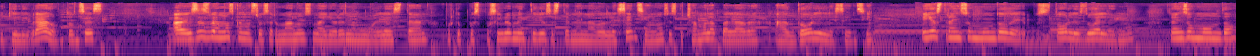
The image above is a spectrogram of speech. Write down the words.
equilibrado. Entonces, a veces vemos que nuestros hermanos mayores nos molestan porque pues posiblemente ellos estén en la adolescencia, ¿no? Si escuchamos la palabra adolescencia, ellos traen su mundo de, pues todo les duele, ¿no? Traen su mundo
